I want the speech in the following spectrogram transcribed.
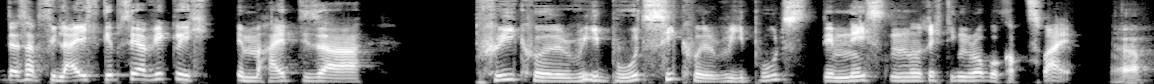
Deshalb vielleicht gibt's ja wirklich im Hype dieser Prequel-Reboots, Sequel-Reboots, dem nächsten richtigen Robocop 2. Ja.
